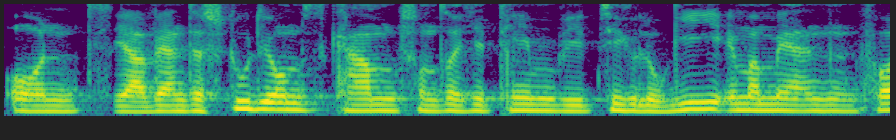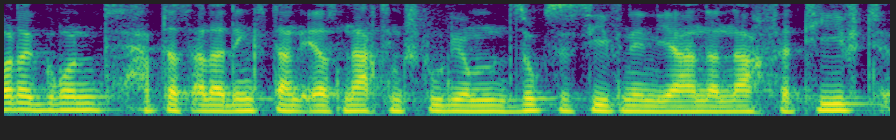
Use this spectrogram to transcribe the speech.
und ja, während des Studiums kamen schon solche Themen wie Psychologie immer mehr in den Vordergrund, habe das allerdings dann erst nach dem Studium sukzessiv in den Jahren danach vertieft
